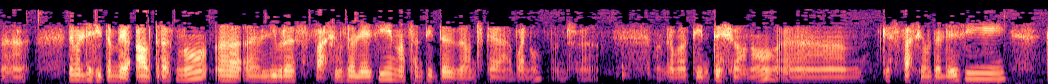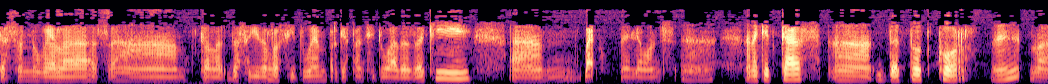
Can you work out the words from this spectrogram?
eh, anem a llegir també altres, no? Eh, eh, llibres fàcils de llegir en el sentit de, doncs, que, bueno, doncs... Eh, Andreu Martín té això, no? Eh, que és fàcil de llegir, que són novel·les eh, que la, de seguida les situem perquè estan situades aquí. Eh, bueno, eh, llavors, eh, en aquest cas, eh, de tot cor, eh, la,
